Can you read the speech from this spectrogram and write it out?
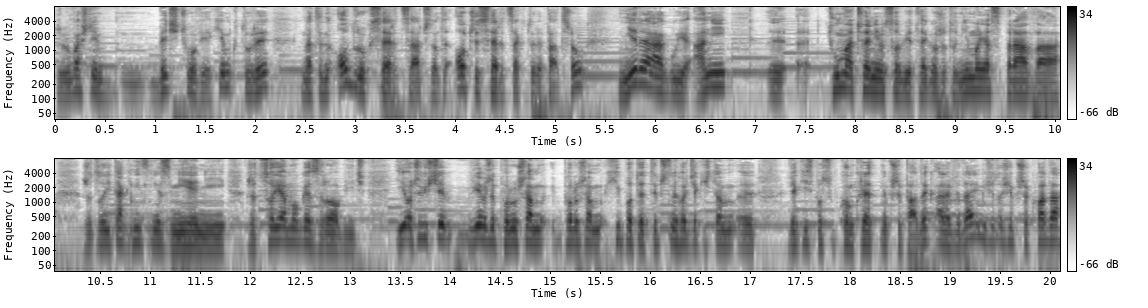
żeby właśnie być człowiekiem, który na ten odruch serca, czy na te oczy serca, które patrzą, nie reaguje ani y, tłumaczeniem sobie tego, że to nie moja sprawa, że to i tak nic nie zmieni, że co ja mogę zrobić. I oczywiście wiem, że poruszam, poruszam hipotetyczny, choć jakiś tam y, w jakiś sposób konkretny przypadek, ale wydaje mi się, to się przekłada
